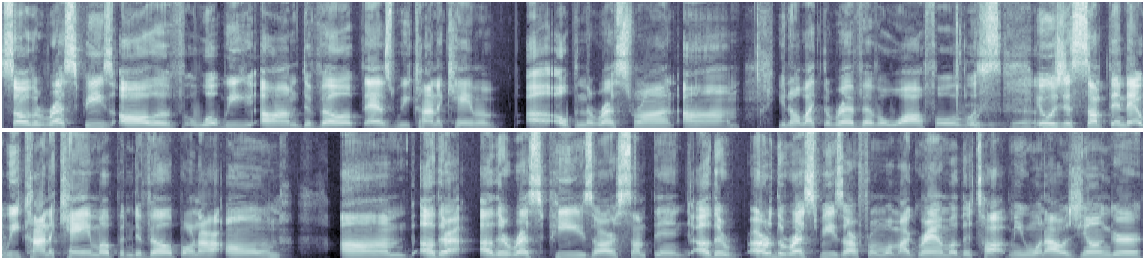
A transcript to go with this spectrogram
so the recipes, all of what we um, developed as we kind of came uh, opened the restaurant. Um, you know, like the Red Velvet waffle. It oh, was oh, yeah. it was just something that we kind of came up and developed on our own. Um, other other recipes are something other other recipes are from what my grandmother taught me when I was younger.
